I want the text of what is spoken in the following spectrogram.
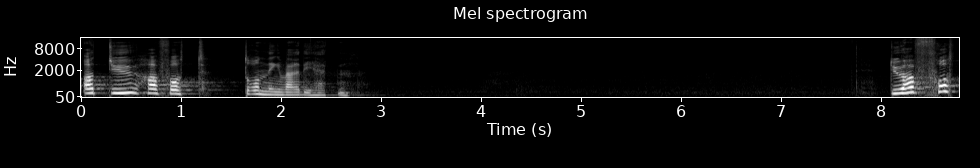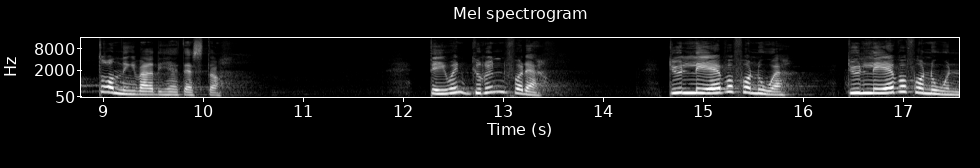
at du har fått dronningverdigheten? Du har fått dronningverdighet, Ester. Det er jo en grunn for det. Du lever for noe. Du lever for noen.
